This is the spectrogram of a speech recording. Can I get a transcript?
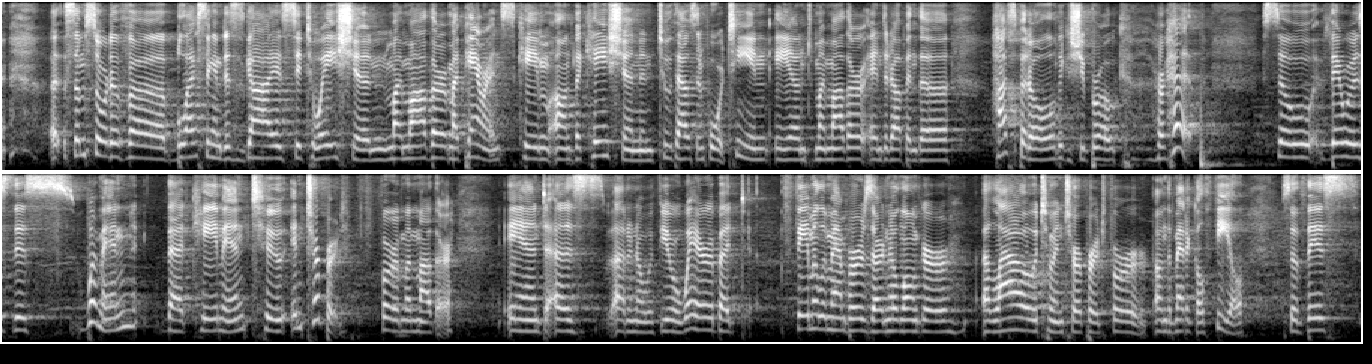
some sort of uh, blessing in disguise situation. My mother, my parents came on vacation in 2014, and my mother ended up in the hospital because she broke her hip. So there was this woman that came in to interpret for my mother. And as, I don't know if you're aware, but family members are no longer allowed to interpret for, on the medical field. So this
